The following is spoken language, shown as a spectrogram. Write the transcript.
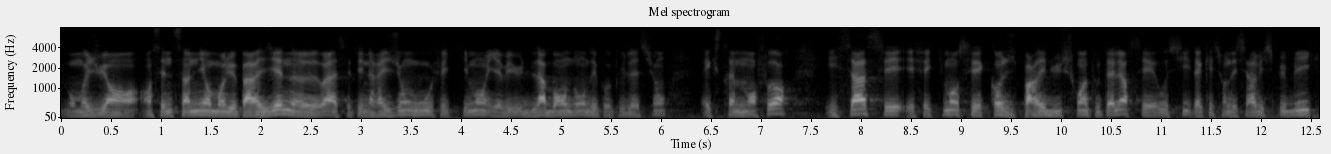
bon, moi, je vis en, Seine-Saint-Denis, en banlieue parisienne. Euh, voilà, c'était une région où effectivement il y avait eu de l'abandon des populations extrêmement fort. Et ça, c'est effectivement, c'est quand je parlais du soin tout à l'heure, c'est aussi la question des services publics,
